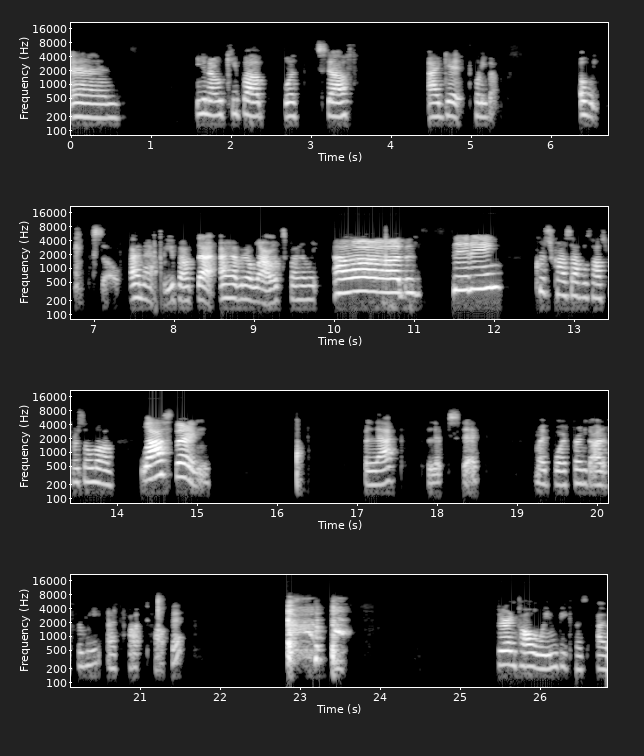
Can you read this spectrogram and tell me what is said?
and you know keep up with stuff, I get twenty bucks a week. So I'm happy about that. I have an allowance finally. Uh, I've been sitting crisscross applesauce for so long. Last thing. Black lipstick. My boyfriend got it for me at Hot Topic. During Halloween because I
